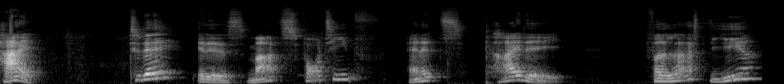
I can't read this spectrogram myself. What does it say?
Hi! Today it is March 14th and it's Pi Day. For the last year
